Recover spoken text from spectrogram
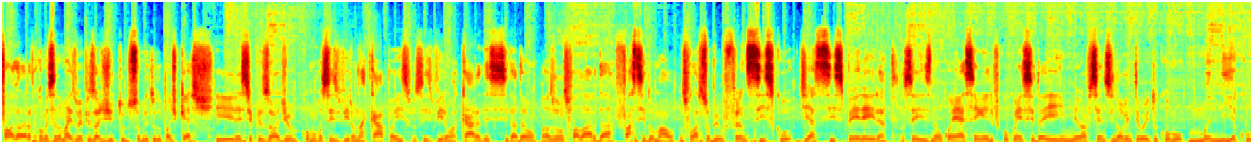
Fala galera, tá começando mais um episódio de Tudo Sobre Tudo Podcast. E nesse episódio, como vocês viram na capa aí, se vocês viram a cara desse cidadão, nós vamos falar da face do mal. Vamos falar sobre o Francisco de Assis Pereira. Vocês não conhecem, ele ficou conhecido aí em 1998 como Maníaco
